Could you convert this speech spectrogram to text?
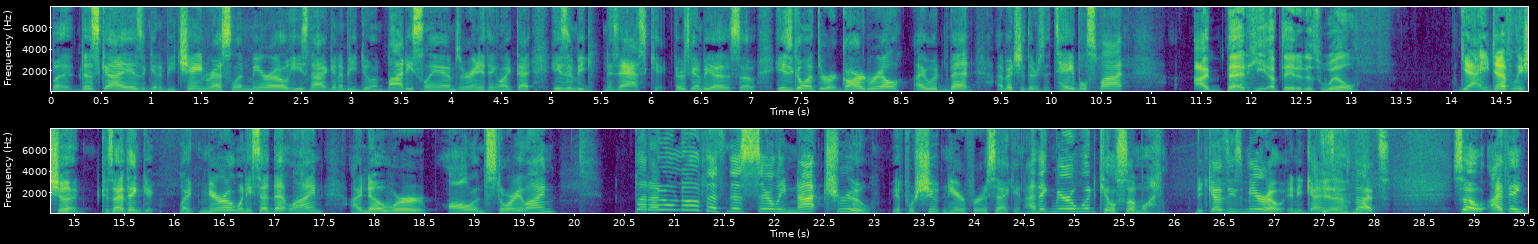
but this guy isn't going to be chain wrestling Miro. He's not going to be doing body slams or anything like that. He's going to be getting his ass kicked. There's going to be a so he's going through a guardrail. I would bet. I bet you there's a table spot. I bet he updated his will. Yeah, he definitely should. Because I think, like Miro, when he said that line, I know we're all in storyline, but I don't know if that's necessarily not true. If we're shooting here for a second, I think Miro would kill someone because he's Miro and he kind of Yeah. seems nuts. So I think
